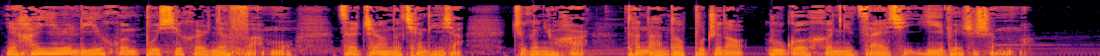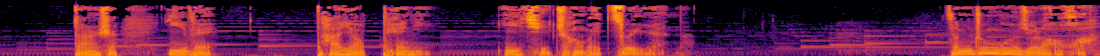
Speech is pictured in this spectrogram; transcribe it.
你还因为离婚不惜和人家反目，在这样的前提下，这个女孩她难道不知道如果和你在一起意味着什么吗？当然是意味，她要陪你一起成为罪人呢。咱们中国有句老话。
